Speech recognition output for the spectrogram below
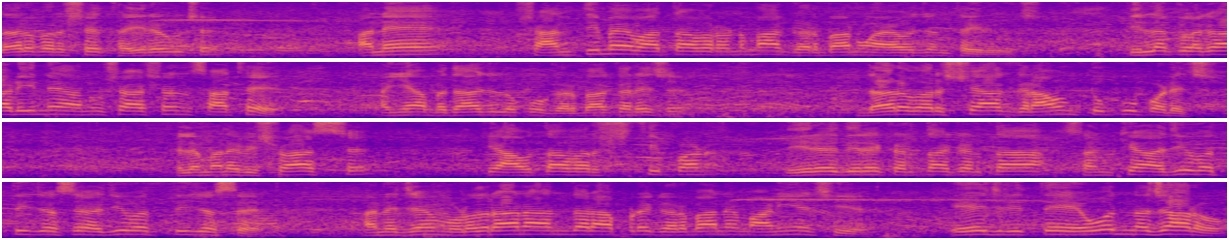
દર વર્ષે થઈ રહ્યું છે. અને શાંતિમય વાતાવરણમાં ગરબાનું આયોજન થઈ રહ્યું છે. તિલક લગાડીને અનુશાસન સાથે અહીંયા બધા જ લોકો ગરબા કરે છે. દર વર્ષે આ ગ્રાઉન્ડ ટૂંકું પડે છે. એટલે મને વિશ્વાસ છે કે આવતા વર્ષથી પણ ધીરે ધીરે કરતાં કરતાં સંખ્યા હજી વધતી જશે, હજી વધતી જશે. અને જેમ વડોદરાના અંદર આપણે ગરબાને માણીએ છીએ, એ જ રીતે એવો જ નજારો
